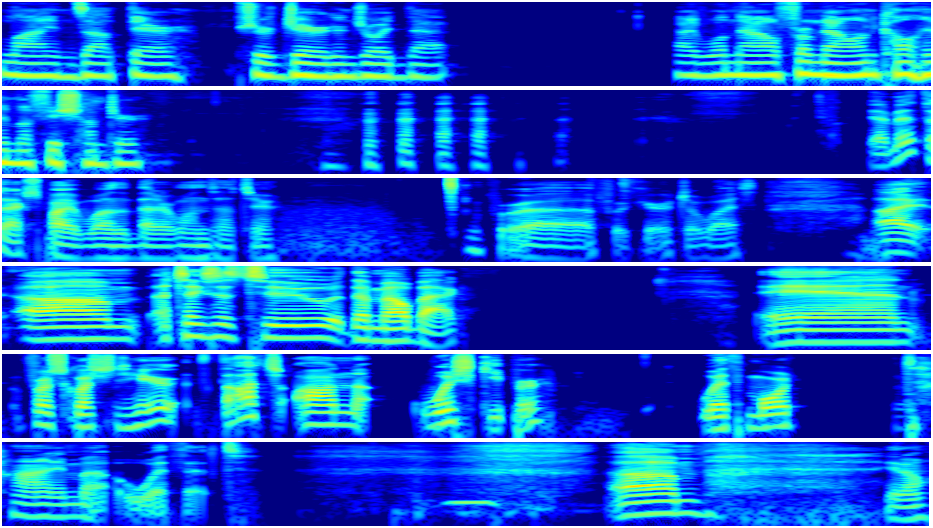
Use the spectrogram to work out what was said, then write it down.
lines out there. I'm sure Jared enjoyed that. I will now, from now on, call him a fish hunter. yeah, Mithrax probably one of the better ones out there for uh for character wise. All right, um, that takes us to the mailbag. And first question here: thoughts on Wishkeeper with more time with it? Um, you know,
